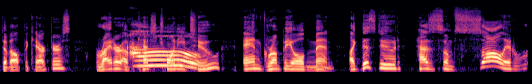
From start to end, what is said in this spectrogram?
developed the characters. Writer of oh. Catch Twenty Two and Grumpy Old Men. Like this dude has some solid r-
